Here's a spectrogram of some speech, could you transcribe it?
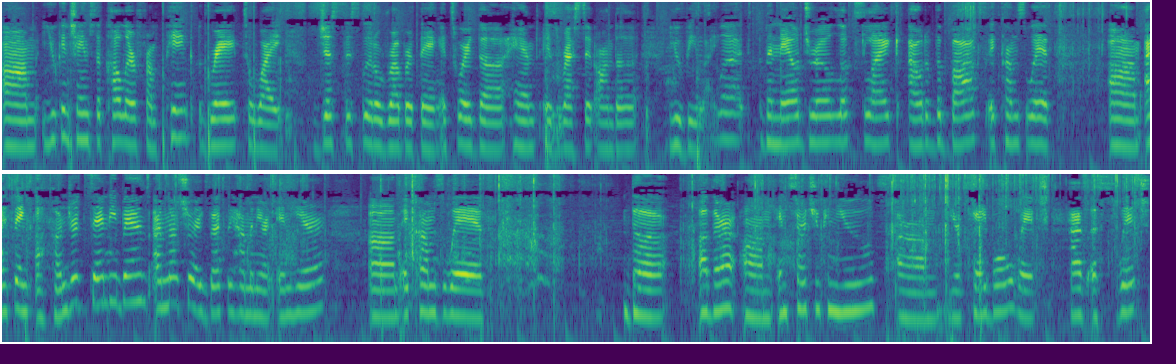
um, you can change the color from pink, gray to white. Just this little rubber thing. It's where the hand is rested on the UV light. What the nail drill looks like out of the box. It comes with, um, I think, a 100 sanding bands. I'm not sure exactly how many are in here. Um, it comes with the other um, inserts you can use, um, your cable, which has a switch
